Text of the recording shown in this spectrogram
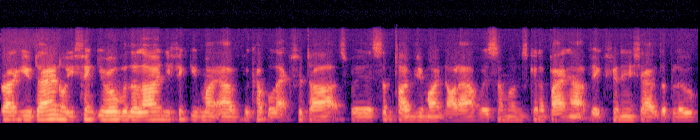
drag you down, or you think you're over the line. You think you might have a couple extra darts where sometimes you might not have, where someone's going to bang out a big finish out of the blue.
